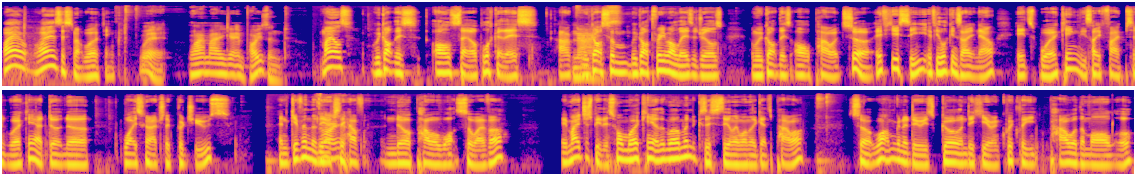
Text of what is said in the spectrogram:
Why why is this not working? Wait, why am I getting poisoned? Miles, we got this all set up. Look at this. Uh, We got some we got three more laser drills and we've got this all powered. So if you see, if you look inside it now, it's working. It's like five percent working. I don't know what it's gonna actually produce. And given that they Oh, actually yeah. have no power whatsoever, it might just be this one working at the moment because this is the only one that gets power. So what I'm gonna do is go under here and quickly power them all up.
